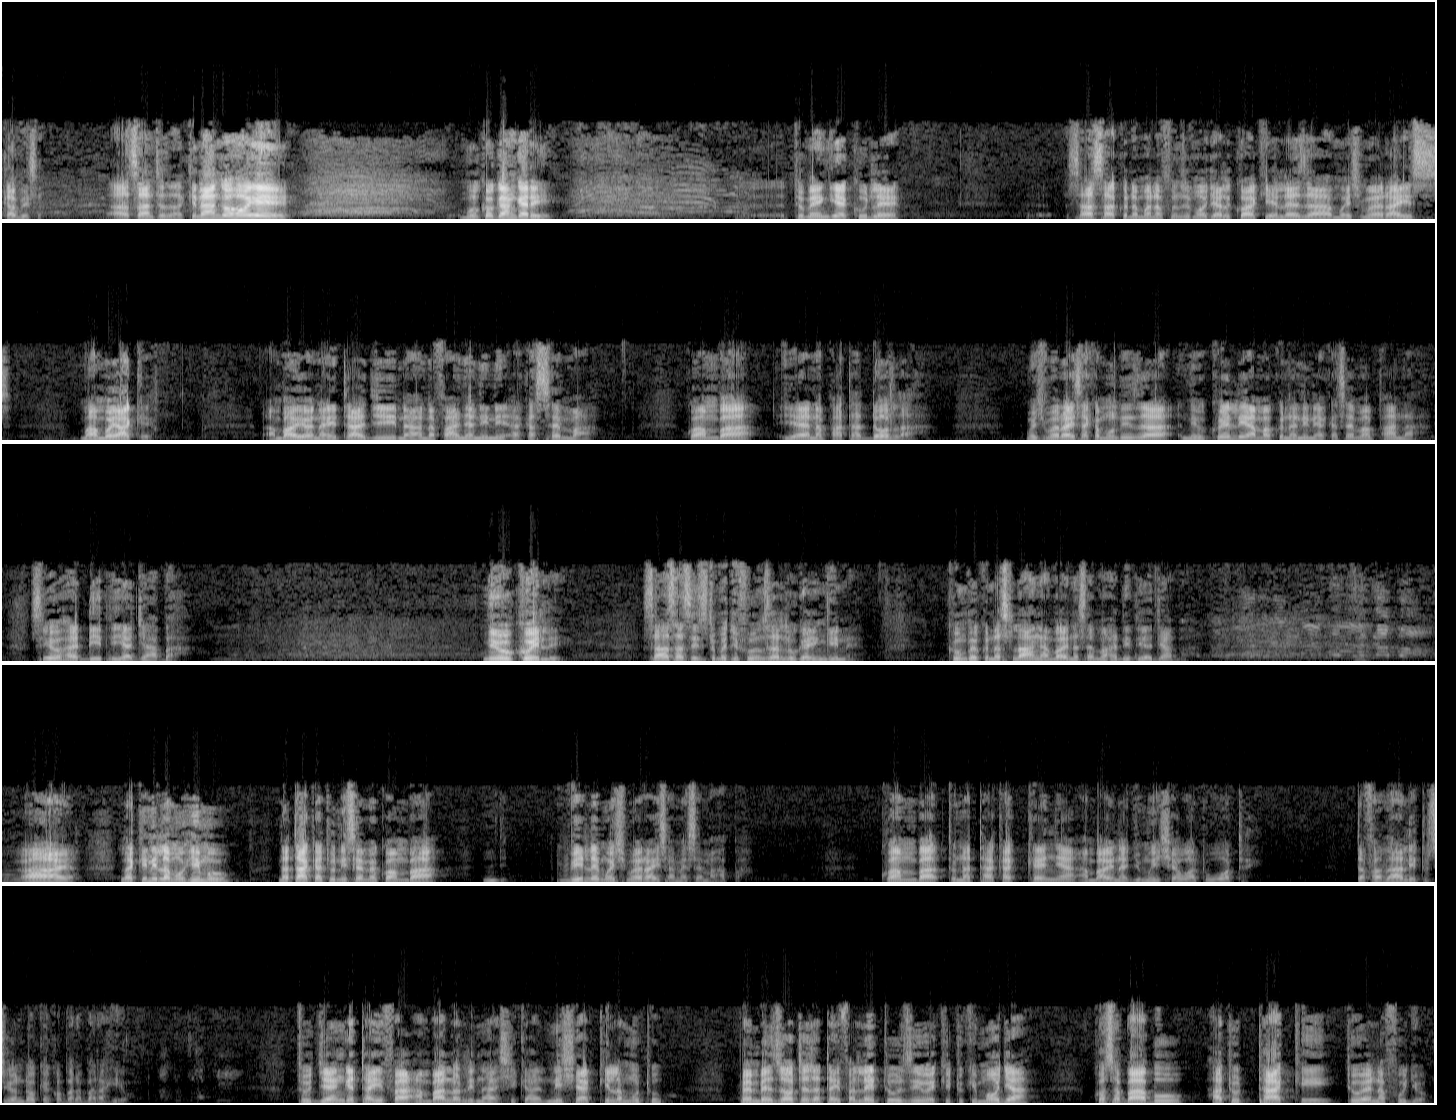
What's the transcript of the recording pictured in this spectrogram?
kabisa. Asante sana. Kinango hoye, muko gangari? Tumeingia kule sasa. Kuna mwanafunzi mmoja alikuwa akieleza Mheshimiwa Rais mambo yake ambayo anahitaji na anafanya nini, akasema kwamba yeye anapata dola. Mheshimiwa Rais akamuuliza ni ukweli ama kuna nini? Akasema hapana, sio hadithi ya jaba, ni ukweli. Sasa sisi tumejifunza lugha ingine, kumbe kuna slang ambayo inasema hadithi ya jaba. Haya, lakini la muhimu nataka tu niseme kwamba vile Mheshimiwa Rais amesema hapa kwamba tunataka Kenya ambayo inajumuisha watu wote. Tafadhali tusiondoke kwa barabara hiyo, tujenge taifa ambalo linashikanisha kila mtu, pembe zote za taifa letu ziwe kitu kimoja, kwa sababu hatutaki tuwe na fujo.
